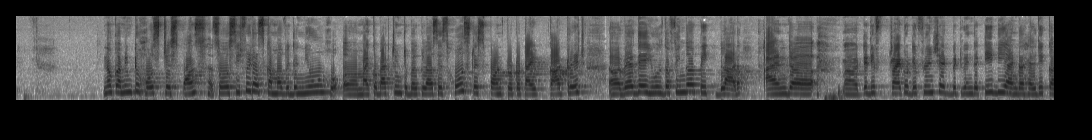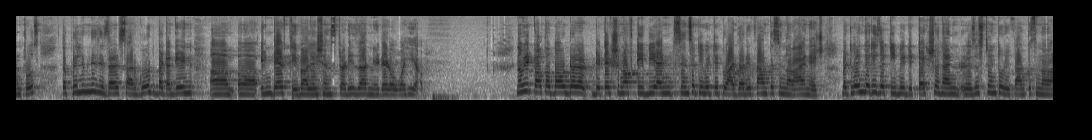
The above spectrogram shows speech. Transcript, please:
Now coming to host response, so Cepheid has come up with a new uh, Mycobacterium tuberculosis host response prototype cartridge uh, where they use the finger prick blood and uh, uh they try to differentiate between the TB and the healthy controls. The preliminary results are good, but again, um, uh, in-depth evaluation studies are needed over here. Now we talk about the detection of TB and sensitivity to either rifampicin or INH. But when there is a TB detection and resistant to rifampicin or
